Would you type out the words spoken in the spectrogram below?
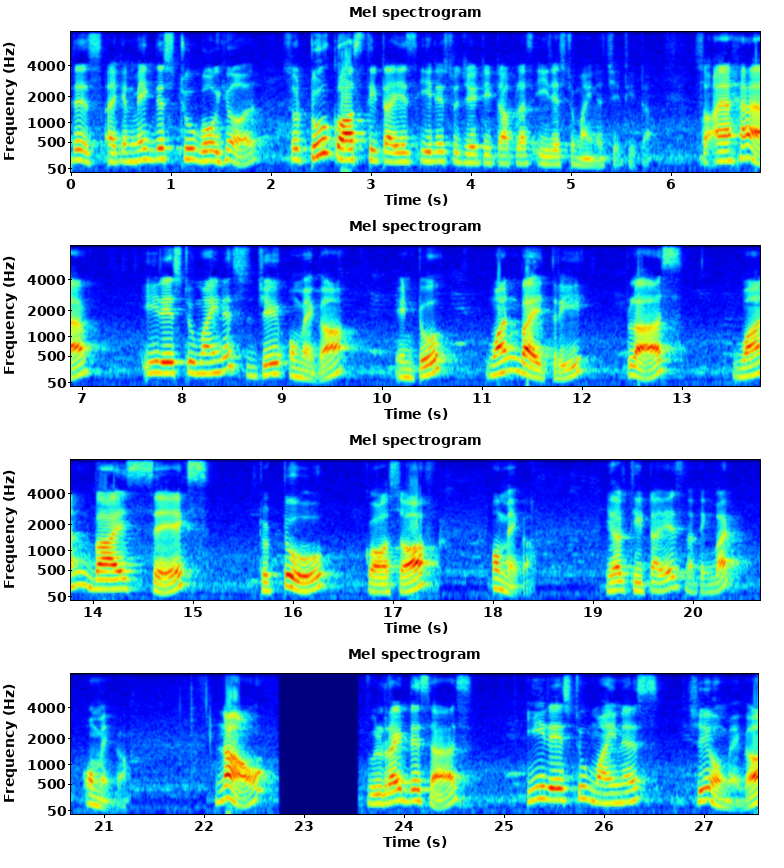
this I can make this 2 go here. So, 2 cos theta is e raised to j theta plus e raised to minus j theta. So, I have e raised to minus j omega into 1 by 3 plus 1 by 6 to 2 cos of omega. Here theta is nothing but omega. Now, we will write this as e raised to minus j omega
